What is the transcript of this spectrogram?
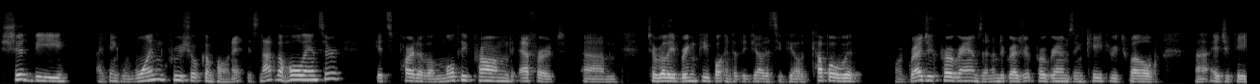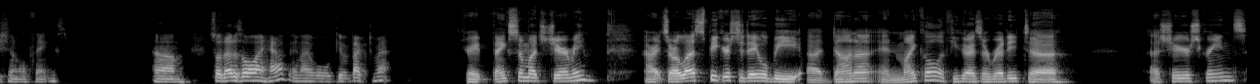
should be I think one crucial component, it's not the whole answer, it's part of a multi-pronged effort um, to really bring people into the geodesy field, coupled with more graduate programs and undergraduate programs and K through 12 uh, educational things. Um, so that is all I have, and I will give it back to Matt. Great. Thanks so much, Jeremy. All right. So our last speakers today will be uh, Donna and Michael. If you guys are ready to uh, share your screens.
